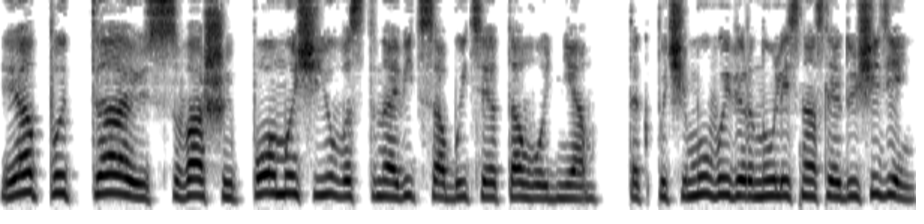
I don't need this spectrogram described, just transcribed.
Я пытаюсь с вашей помощью восстановить события того дня. Так почему вы вернулись на следующий день?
